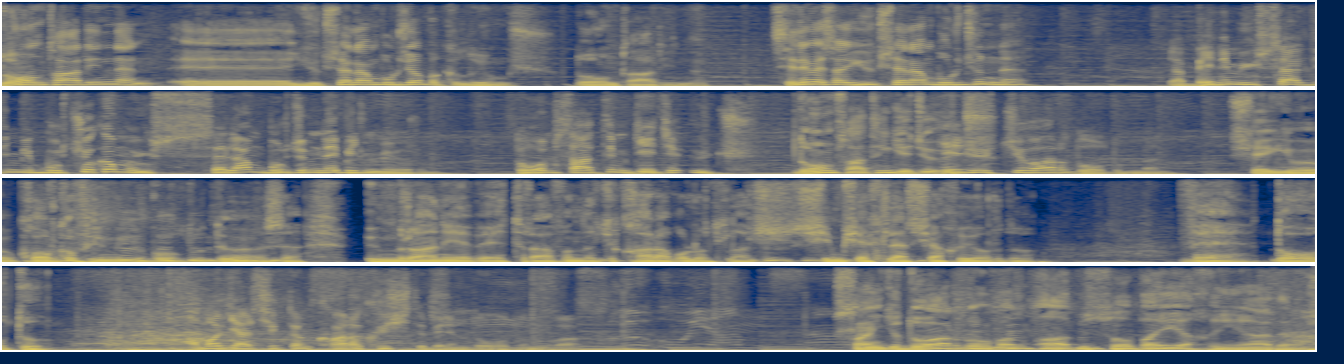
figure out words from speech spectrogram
Doğum tarihinden eee, yükselen burca bakılıyormuş. Doğum tarihinden. Senin mesela yükselen burcun ne? Ya benim yükseldiğim bir burç yok ama yükselen burcum ne bilmiyorum. Doğum saatim gece 3. Doğum saatin gece 3. Gece 3 civarı doğdum ben. Şey gibi korku filmi gibi oldu değil mi mesela? Ümraniye ve etrafındaki kara bulutlar, şimşekler çakıyordu. ve doğdu. Ama gerçekten kara kıştı benim doğduğumda. Sanki doğar doğmaz abi sobayı yakın ya demiş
